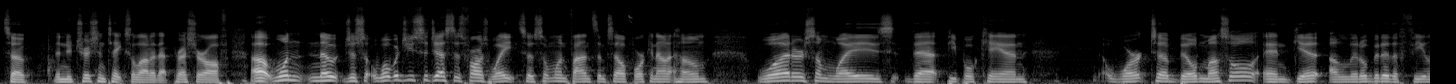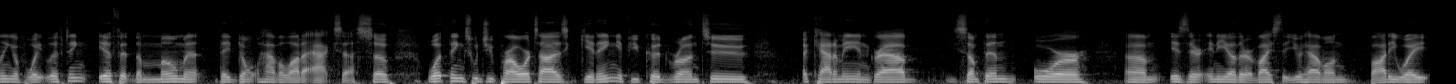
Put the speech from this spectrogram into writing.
So the nutrition takes a lot of that pressure off. Uh, one note, just what would you suggest as far as weight? So someone finds themselves working out at home. What are some ways that people can work to build muscle and get a little bit of the feeling of weightlifting if at the moment they don't have a lot of access? So what things would you prioritize getting if you could run to academy and grab something or um, is there any other advice that you have on body weight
